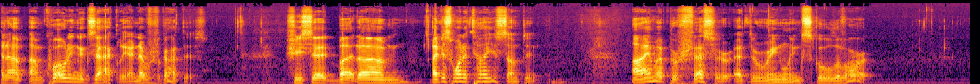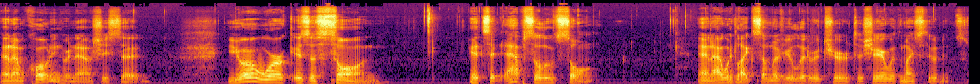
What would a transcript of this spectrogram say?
and I'm, I'm quoting exactly, I never forgot this. She said, But um, I just want to tell you something. I'm a professor at the Ringling School of Art. And I'm quoting her now. She said, Your work is a song, it's an absolute song. And I would like some of your literature to share with my students.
